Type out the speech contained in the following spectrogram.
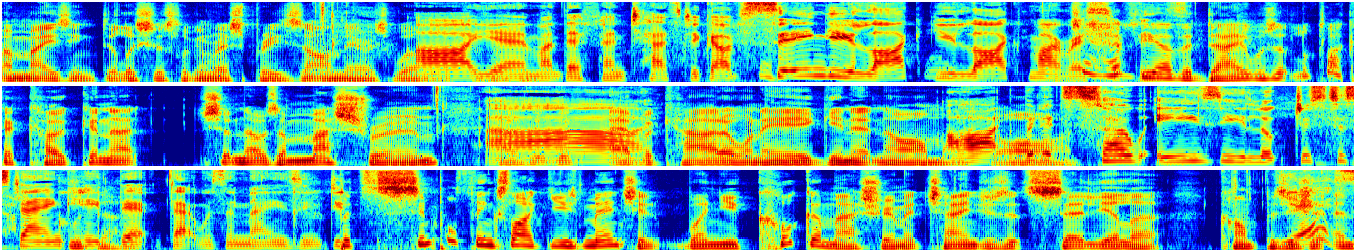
amazing, delicious looking recipes on there as well. Ah, is yeah, man, they're fantastic. I've seen you like you like my What did you have recipes. the other day? Was it looked like a coconut? Know, it was a mushroom uh, Ah. with avocado and egg in it. And oh my Ah, god! but it's so easy. Look, just to stay and keep that. That was amazing. Did- But simple things like you mentioned, when you cook a mushroom, it changes its cellular composition, Yes. and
